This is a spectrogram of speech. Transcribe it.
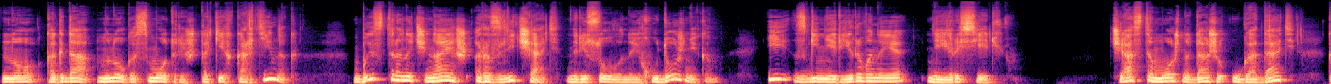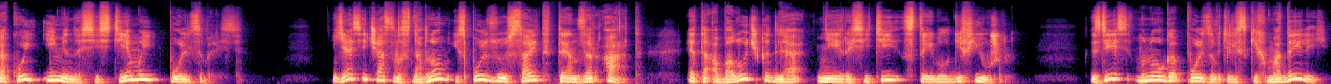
Но когда много смотришь таких картинок, быстро начинаешь различать нарисованные художником и сгенерированные нейросетью. Часто можно даже угадать, какой именно системой пользовались. Я сейчас в основном использую сайт TensorArt. Это оболочка для нейросети Stable Diffusion. Здесь много пользовательских моделей,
